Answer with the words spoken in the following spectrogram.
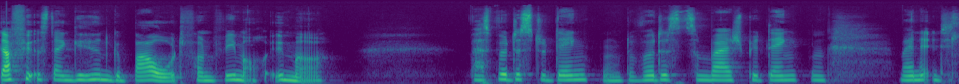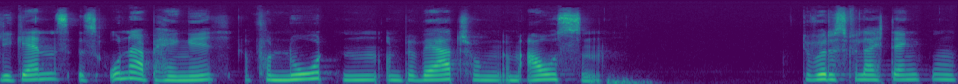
Dafür ist ein Gehirn gebaut, von wem auch immer. Was würdest du denken? Du würdest zum Beispiel denken, meine Intelligenz ist unabhängig von Noten und Bewertungen im Außen. Du würdest vielleicht denken,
